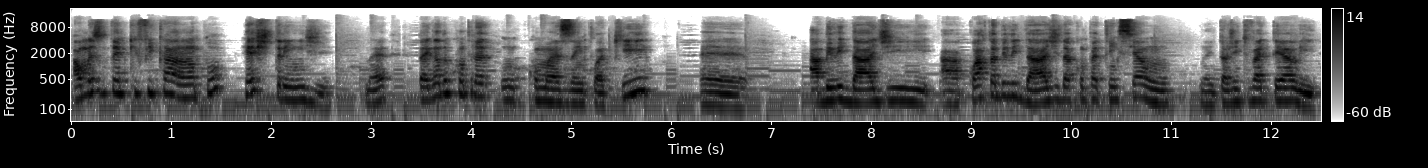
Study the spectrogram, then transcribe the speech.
ao mesmo tempo que fica amplo, restringe, né? Pegando contra, um, como exemplo aqui, é, a habilidade, a quarta habilidade da competência 1. Né? Então a gente vai ter ali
